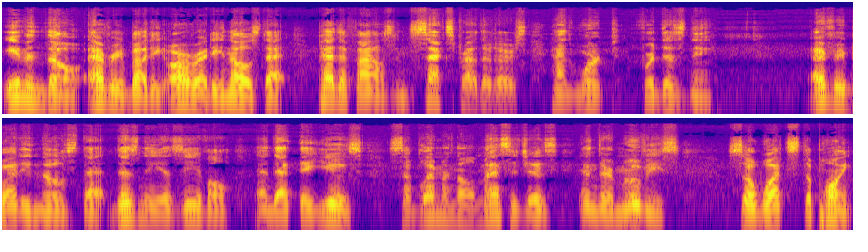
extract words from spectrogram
Even though everybody already knows that pedophiles and sex predators had worked for Disney. Everybody knows that Disney is evil and that they use subliminal messages in their movies. So what's the point?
